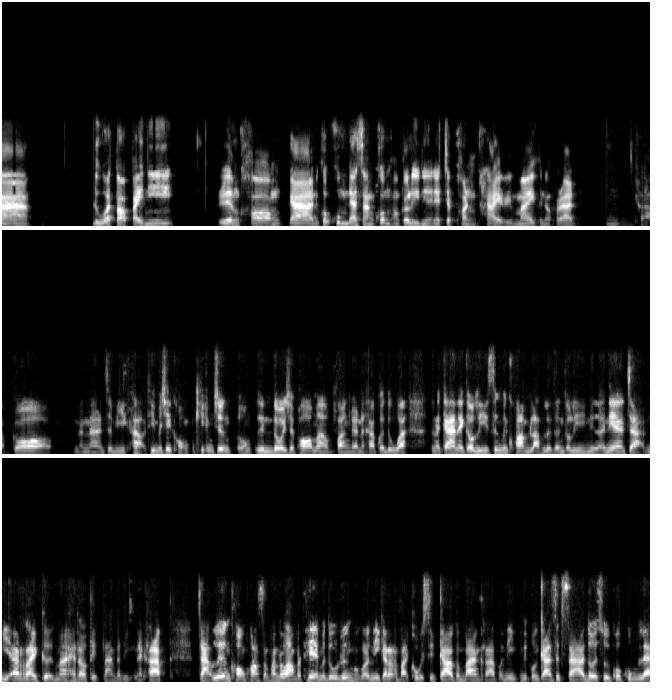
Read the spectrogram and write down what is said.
มาดูว่าต่อไปนี้ เรื่องของการควบคุมด้านสังคมของเกาหลีเหนือเนี่ยจะผ่อนคลายหรือไม่คุณนพรัตน์ครับก็ นานๆจะมีข่าวที่ไม่ใช่ของคิมเจิงของอื่นโดยเฉพาะมาฟังกันนะครับ ก็ดูว่าสถานการณ์ในเกาหลีซึ่งเป็นความลับเหลือเกินเกาหลีเหนือเนี่ยจะมีอะไรเกิดมาให้เราติดตามกันอีกนะครับ จากเรื่องของความสัมพันธ์ระหว่างประเทศมาดูเรื่องของกรณีการระบาดโควิด -19 กันบ้างครับวันนี้มีผลการศึกษาโดยศูนย์ควบคุมและ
